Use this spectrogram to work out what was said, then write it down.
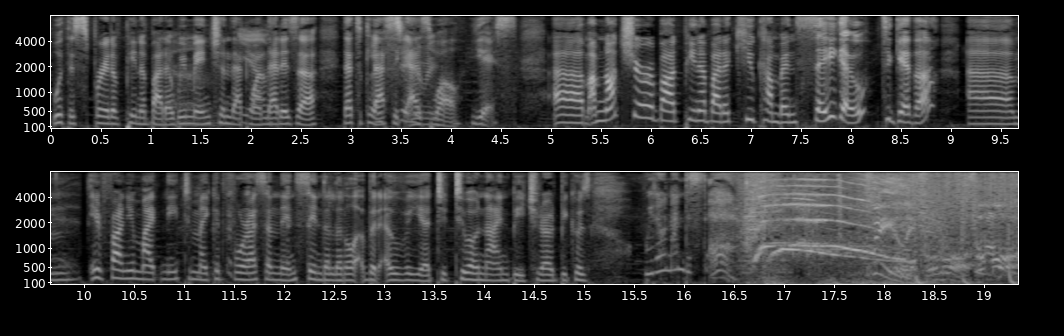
with a spread of peanut butter. We mentioned that Yeah. one. That is a that's a classic as well. Yes. Um, I'm not sure about peanut butter, cucumber, and sago together. Um, Irfan, you might need to make it for us and then send a little bit over here to 209 Beach Road because we don't understand. Feel it. For more, for more,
